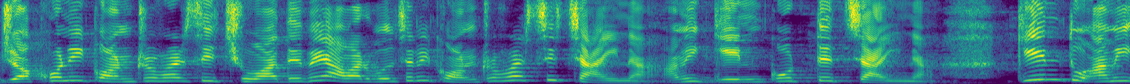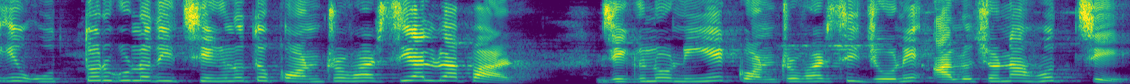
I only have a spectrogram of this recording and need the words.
যখনই কন্ট্রোভার্সি ছোঁয়া দেবে, আবার বলছে, আমি কন্ট্রোভার্সি চাই না, আমি গেন করতে চাই না। কিন্তু আমি এই উত্তরগুলো দিচ্ছি, এগুলো তো কন্ট্রোভার্সিয়াল ব্যাপার, যেগুলো নিয়ে কন্ট্রোভার্সি জোনে আলোচনা হচ্ছে।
